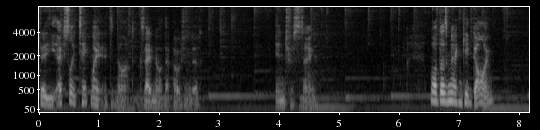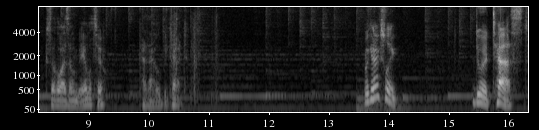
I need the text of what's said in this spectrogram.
Did you actually take my... It did not, because I didn't know what that potion did. Interesting. Well, it does mean I can keep going. Because otherwise I wouldn't be able to. Because I would be dead. We can actually do a test.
